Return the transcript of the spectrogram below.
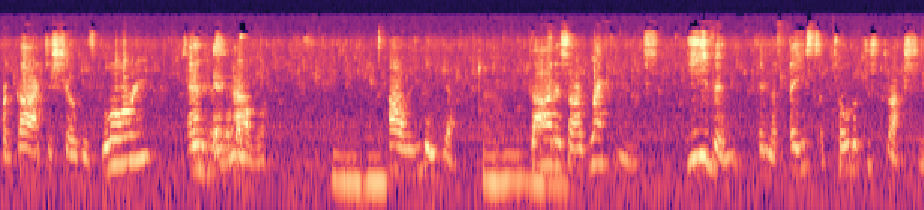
for God to show his glory and his power. Hallelujah. God is our refuge, even in the face of total destruction.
